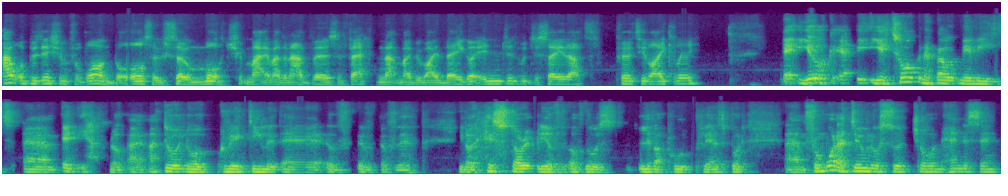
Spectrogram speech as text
out of position for one, but also so much might have had an adverse effect, and that might be why they got injured. Would you say that's pretty likely? Eh, you're, eh, you're talking about maybe um, it, I, I, don't know a great deal of, uh, of, of, of, the you know historically of, of those Liverpool players, but um, from what I do know, so Jordan Henderson,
